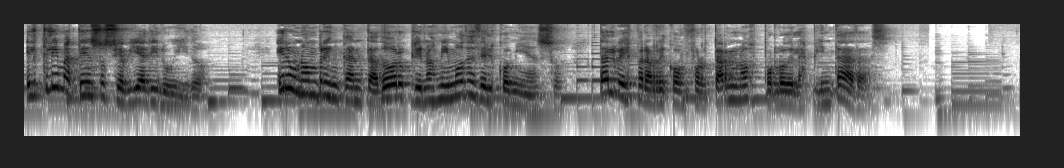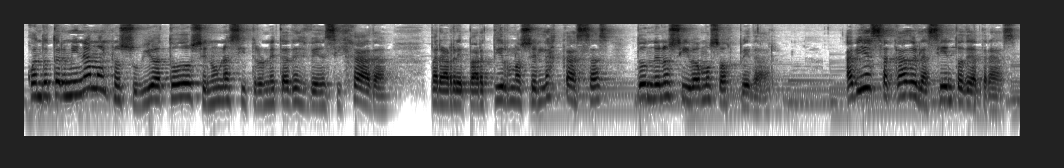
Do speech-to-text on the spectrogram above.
El clima tenso se había diluido. Era un hombre encantador que nos mimó desde el comienzo, tal vez para reconfortarnos por lo de las pintadas. Cuando terminamos nos subió a todos en una citroneta desvencijada para repartirnos en las casas donde nos íbamos a hospedar. Había sacado el asiento de atrás.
